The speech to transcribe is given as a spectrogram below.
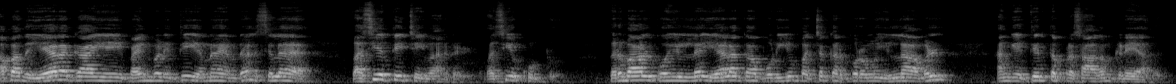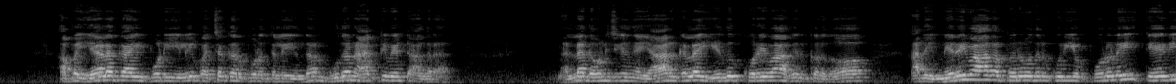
அப்போ அந்த ஏலக்காயை பயன்படுத்தி என்ன என்றால் சில வசியத்தை செய்வார்கள். வசிய கூட்டு. பெருமாள் கோயிலில் ஏலக்காய் பொடியும் பச்சை கற்பூரமும் இல்லாமல் அங்கே தீர்த்த பிரசாதம் கிடையாது. அப்போ ஏலக்காய் பொடியிலையும் பச்சை கற்பூரத்திலையும் தான் புதன் ஆக்டிவேட் ஆகிறார். நல்லா கவனிச்சுக்கோங்க யாருக்கெல்லாம் எது குறைவாக இருக்கிறதோ அதை நிறைவாக பெறுவதற்குரிய பொருளை தேடி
